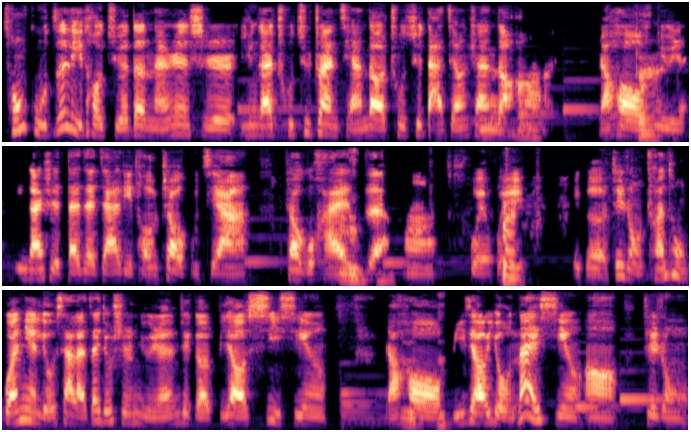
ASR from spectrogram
从骨子里头觉得男人是应该出去赚钱的，出去打江山的嗯。啊。然后女人应该是待在家里头照顾家、照顾孩嗯。子啊，会会对这个这种传统观念留下来，再就是女人这个比较细心，然后比较有耐心啊，这种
